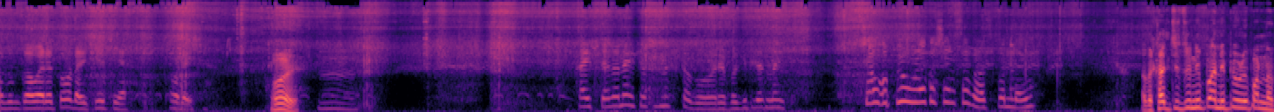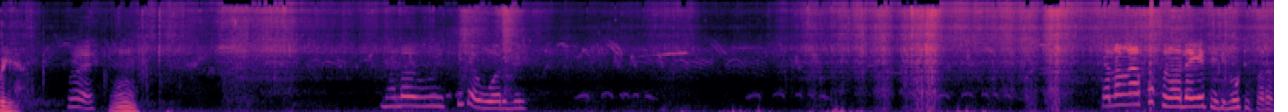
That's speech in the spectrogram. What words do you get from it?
अजून गवाऱ्या तोडायच्या येत्या थोड्याशा होय. आहेत त्या का नाही त्याचं नसतं गवाऱ्या. बघितल्याच नाही. शेवगा पिवळा कशाने सगळाच पडला व्हय? आता खालची जुनी पाणी पिवळी पडणार की. होय. हम्म. मला काय वर बी. त्याला फसवायला येते ती मोठी परत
